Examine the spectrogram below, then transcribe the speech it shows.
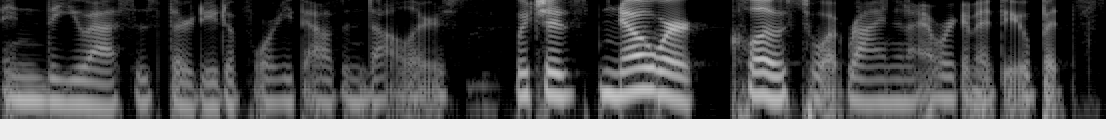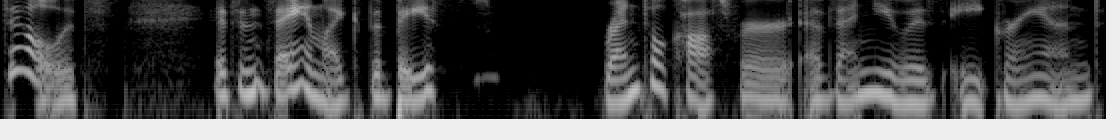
in the U.S. is thirty to forty thousand dollars, which is nowhere close to what Ryan and I were going to do. But still, it's it's insane. Like the base rental cost for a venue is eight grand.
